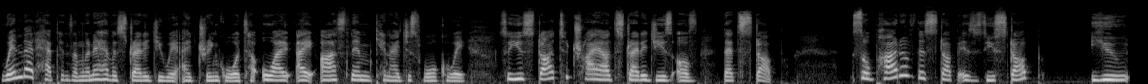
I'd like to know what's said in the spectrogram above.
when that happens, I'm going to have a strategy where I drink water or I, I ask them, can I just walk away? So you start to try out strategies of that stop. So part of the stop is you stop, you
